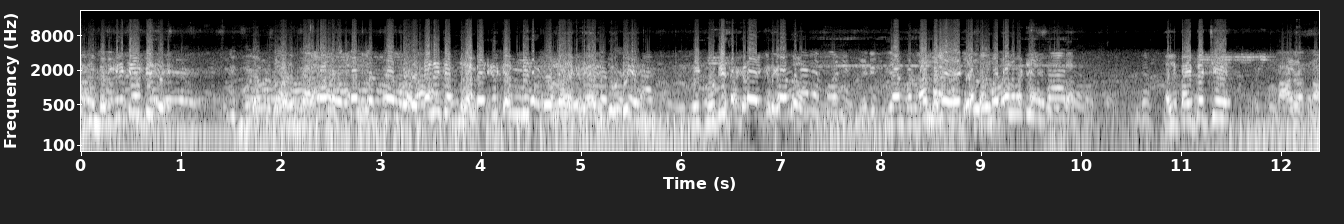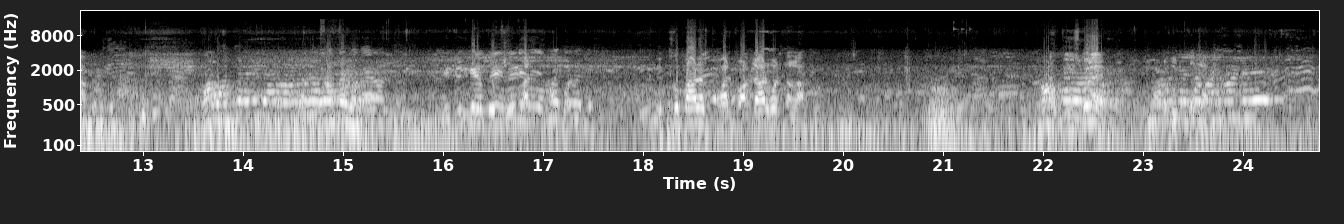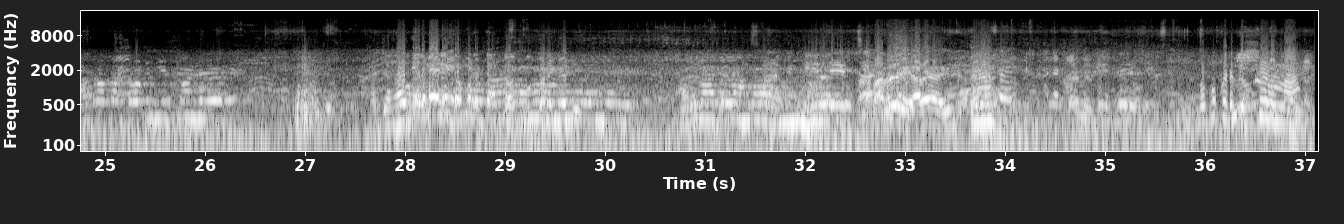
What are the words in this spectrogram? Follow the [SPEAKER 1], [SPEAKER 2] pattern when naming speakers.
[SPEAKER 1] ఇది medical camp ఇది వద్దనే చెప్తున్నా మెడికల్ క్యాంప్ మీరు అక్కడ ఉన్నారు ఇక్కడ కాదు డ్యూటీ మీ డ్యూటీ అక్కడ ఇక్కడ కాదు ఆ, మళ్ళీ ఏంటి అసలు మొదలు పెట్టి మళ్ళీ పైపెచ్చి
[SPEAKER 2] ఎక్కువ పాలు పొట్టు ఆడుకుంటున్నా తీసుకునే
[SPEAKER 3] ఒక్కొక్కటి విషయం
